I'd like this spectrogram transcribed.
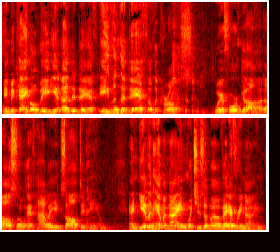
and became obedient unto death, even the death of the cross. Wherefore God also hath highly exalted him, and given him a name which is above every name,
